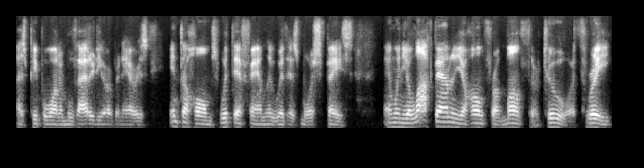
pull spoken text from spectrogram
as people want to move out of the urban areas into homes with their family where there's more space. And when you're locked down in your home for a month or two or three,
